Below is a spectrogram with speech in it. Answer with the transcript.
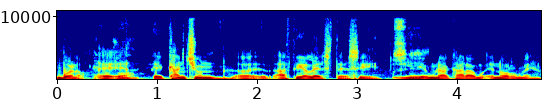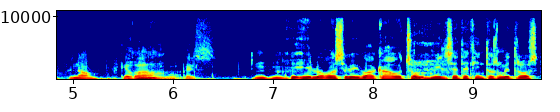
Bueno, eh, eh, Kanchun, eh, hacia el este, sí. Sí. Y una cara enorme, ¿no? Que va. Mm. Pues, Ujú. Y, y luego ese vivac a 8.700 metros.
